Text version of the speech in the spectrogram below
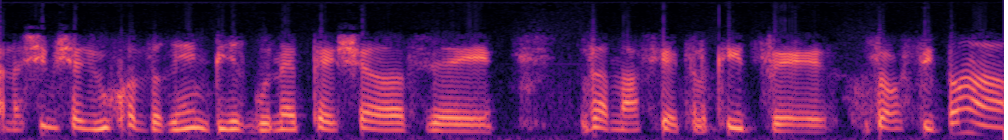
אנשים שהיו חברים בארגוני פשע והמאפיה האיטלקית, וזו הסיבה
